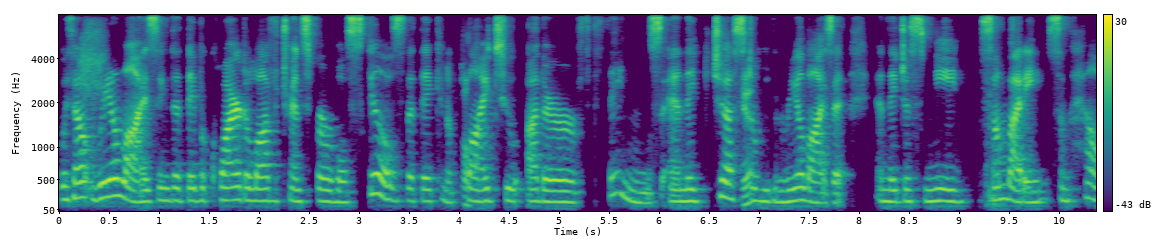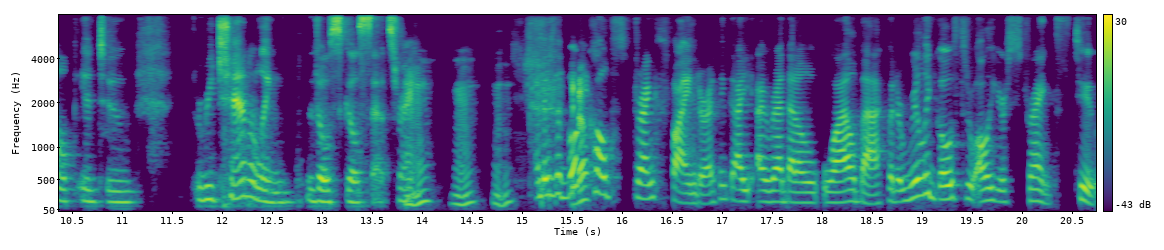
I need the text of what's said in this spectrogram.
without realizing that they've acquired a lot of transferable skills that they can oh. apply to other things and they just don't even realize it and they just need somebody some help into rechanneling those skill sets right mm-hmm, mm-hmm, mm-hmm. and there's a book yeah. called strength finder i think I, I read that a while back but it really goes through all your strengths too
